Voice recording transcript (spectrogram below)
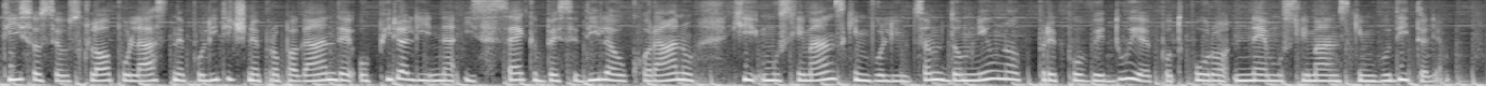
Ti so se v sklopu lastne politične propagande opirali na izsek besedila v Koranu, ki muslimanskim voljivcem domnevno prepoveduje podporo nemuslimanskim voditeljem.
